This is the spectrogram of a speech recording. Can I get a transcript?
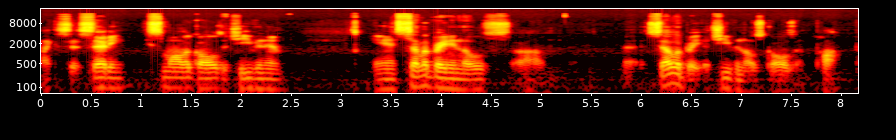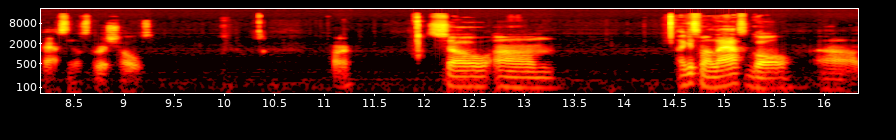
like I said, setting smaller goals, achieving them, and celebrating those, um, celebrate achieving those goals and passing those thresholds. So, um, I guess my last goal um,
